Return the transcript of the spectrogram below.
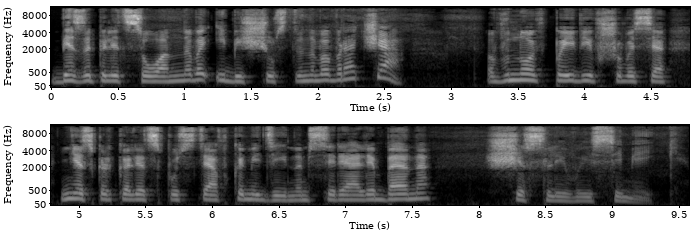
безапелляционного и бесчувственного врача, вновь появившегося несколько лет спустя в комедийном сериале Бена «Счастливые семейки».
